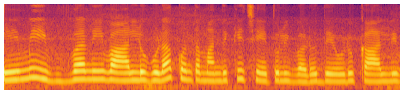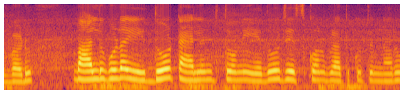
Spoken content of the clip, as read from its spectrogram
ఏమీ ఇవ్వని వాళ్ళు కూడా కొంతమందికి చేతులు ఇవ్వడు దేవుడు కాళ్ళు ఇవ్వడు. వాళ్ళు కూడా ఏదో టాలెంట్తో ఏదో చేసుకొని బ్రతుకుతున్నారు.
